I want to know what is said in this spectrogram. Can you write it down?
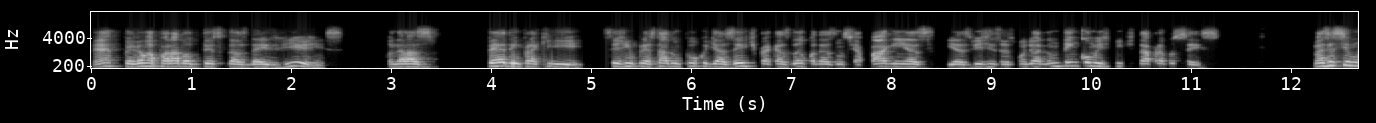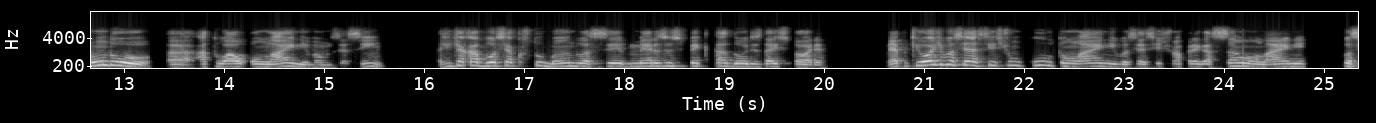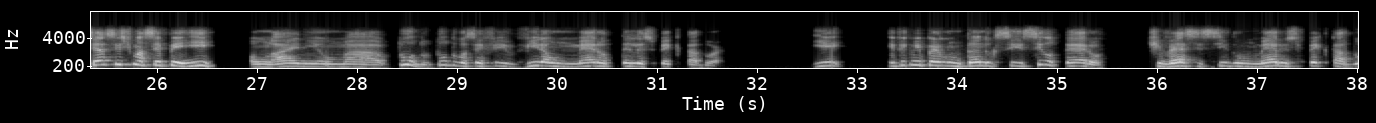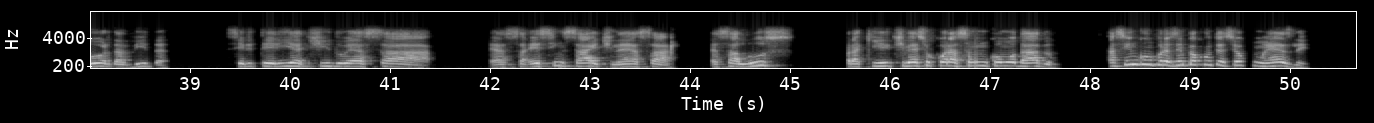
Né? Pegamos a parábola do texto das dez virgens, quando elas pedem para que seja emprestado um pouco de azeite para que as lâmpadas não se apaguem, e as, e as virgens respondem: olha, não tem como a gente dar para vocês. Mas esse mundo uh, atual online, vamos dizer assim, a gente acabou se acostumando a ser meros espectadores da história. É porque hoje você assiste um culto online, você assiste uma pregação online, você assiste uma CPI online, uma tudo, tudo você vira um mero telespectador. E eu fico me perguntando se, se Lutero tivesse sido um mero espectador da vida, se ele teria tido essa, essa esse insight, né? essa, essa luz para que ele tivesse o coração incomodado. Assim como, por exemplo, aconteceu com Wesley,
